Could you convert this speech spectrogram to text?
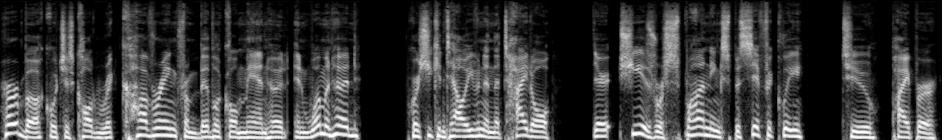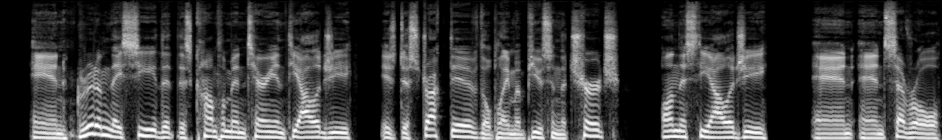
her book, which is called Recovering from Biblical Manhood and Womanhood of course, you can tell even in the title, there she is responding specifically to Piper and Grudem. They see that this complementarian theology is destructive. They'll blame abuse in the church on this theology and and several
